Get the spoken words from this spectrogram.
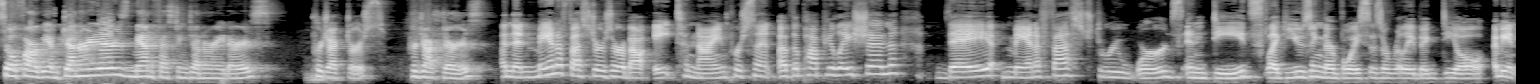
so far we have generators, manifesting generators, projectors, projectors. And then manifestors are about 8 to 9% of the population. They manifest through words and deeds, like using their voice is a really big deal. I mean,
